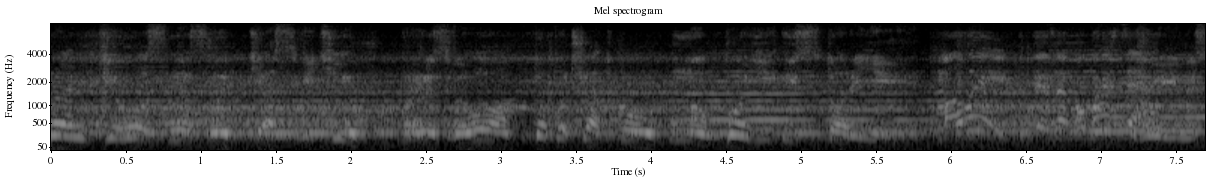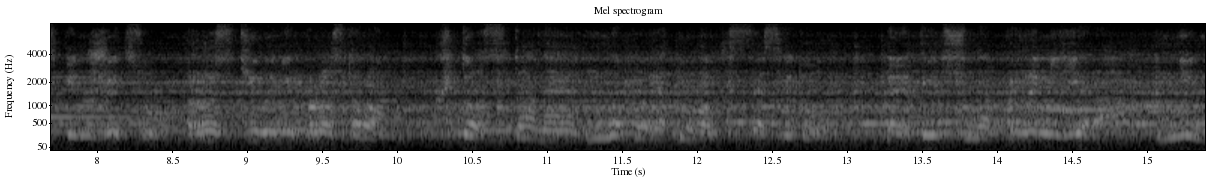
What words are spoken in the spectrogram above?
Грандіозне злиття світів призвело до початку нової історії. Малий, ти загубився? Воїни спінжицю розділені простором. Хто стане на порятунок всесвіту? Епічна прем'єра. Ніндзядо.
